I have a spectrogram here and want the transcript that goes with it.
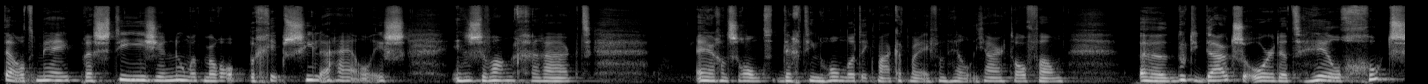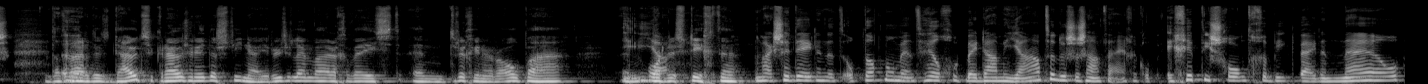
telt mee. Prestige, noem het maar op. Begrip zielenheil is in zwang geraakt. Ergens rond 1300, ik maak het maar even een heel jaartal van... eh, doet die Duitse orde het heel goed. Dat Eh, waren dus Duitse kruisridders die naar Jeruzalem waren geweest. En terug in Europa een Ja. orde stichten. Maar ze deden het op dat moment heel goed bij Damiaten. Dus ze zaten eigenlijk op Egyptisch grondgebied bij de Nijl.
